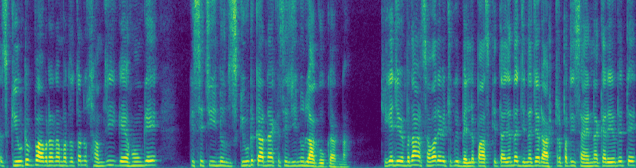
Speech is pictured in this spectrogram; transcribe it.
ਐਗਜ਼ੀਕਿਊਟਿਵ ਪਾਵਰਾਂ ਦਾ ਮਤਲਬ ਤੁਹਾਨੂੰ ਸਮਝ ਹੀ ਗਏ ਹੋਵੋਗੇ ਕਿਸੇ ਚੀਜ਼ ਨੂੰ ਐਗਜ਼ੀਕਿਊਟ ਕਰਨਾ, ਕਿਸੇ ਚੀਜ਼ ਨੂੰ ਲਾਗੂ ਕਰਨਾ। ਠੀਕ ਹੈ, ਜਿਵੇਂ ਵਿਧਾਨ ਸਭਾ ਦੇ ਵਿੱਚ ਕੋਈ ਬਿੱਲ ਪਾਸ ਕੀਤਾ ਜਾਂਦਾ, ਜਿੰਨਾ ਚਿਰ ਰਾਸ਼ਟਰਪਤੀ ਸਾਈਨ ਨਾ ਕਰੇ ਉਹਦੇ ਤੇ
